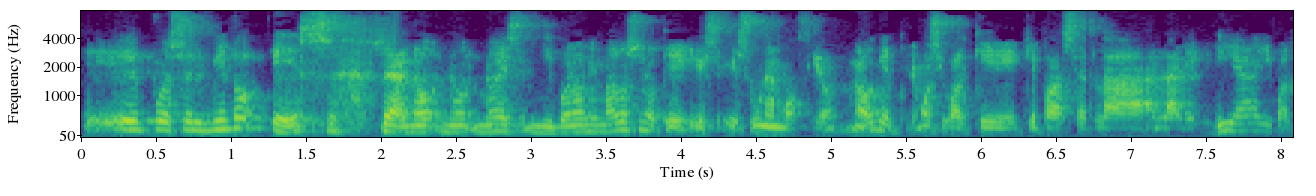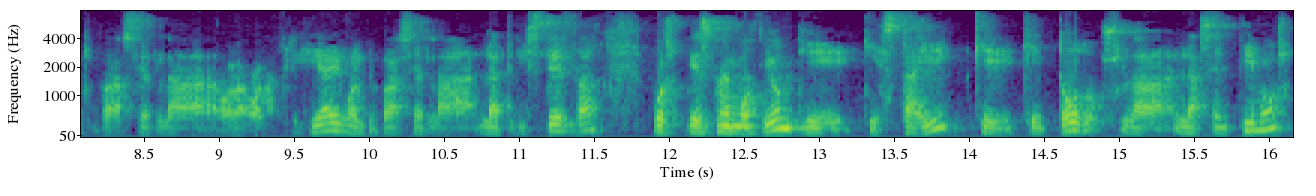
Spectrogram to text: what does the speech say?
Eh, pues el miedo es, o sea, no, no, no es ni bueno ni malo, sino que es, es una emoción, ¿no? Que tenemos igual que, que pueda ser la, la alegría, igual que pueda ser la, o la, o la felicidad, igual que pueda ser la, la tristeza, pues es una emoción que, que está ahí, que, que todos la, la sentimos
